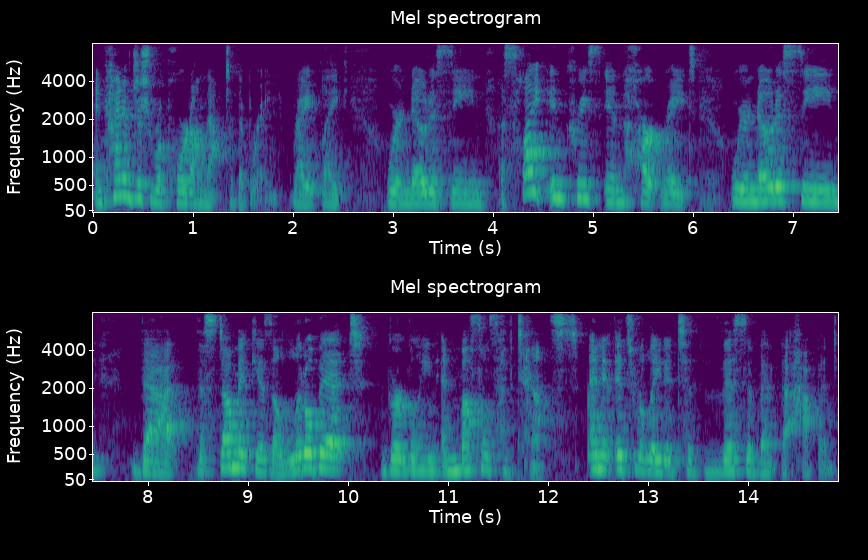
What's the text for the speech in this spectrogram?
and kind of just report on that to the brain, right? Like we're noticing a slight increase in heart rate. We're noticing that the stomach is a little bit gurgling and muscles have tensed. And it's related to this event that happened.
